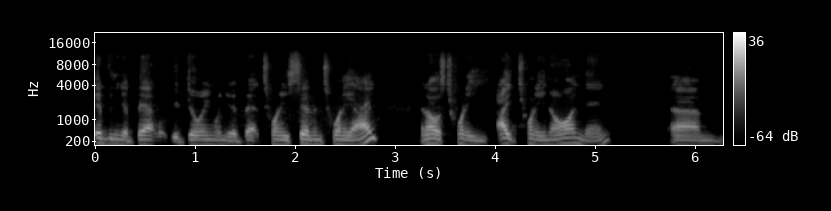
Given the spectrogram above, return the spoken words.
everything about what you're doing when you're about 27, 28. And I was 28, 29 then. Um,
